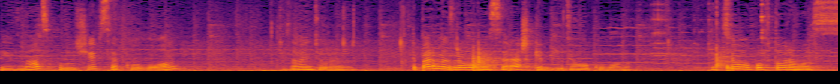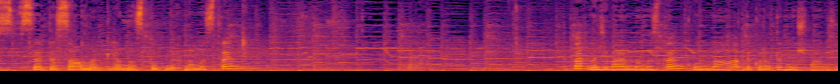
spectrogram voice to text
І в нас получився кулон з авантюрини. Тепер ми зробимо сережки для цього кулону. Для цього повторимо все те саме для наступних намистин. Тепер надіваємо намистинку на декоративну швензу.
